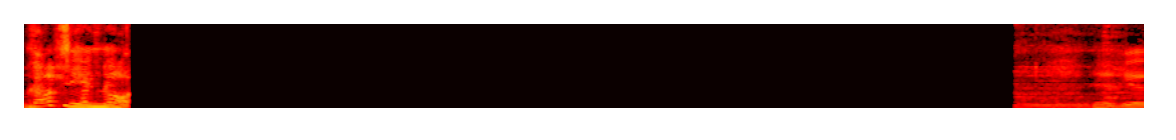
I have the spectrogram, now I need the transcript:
That actually See you taste in a minute. Yeah, yeah,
